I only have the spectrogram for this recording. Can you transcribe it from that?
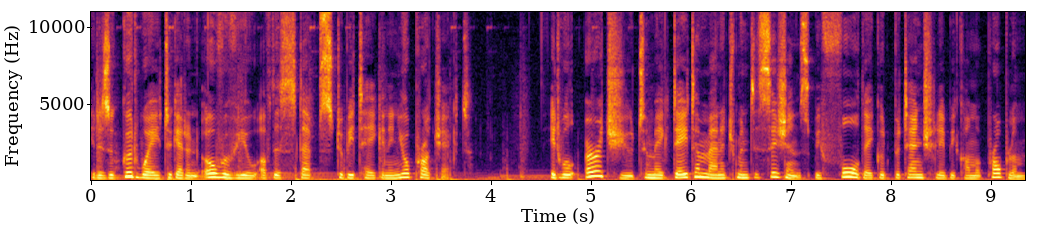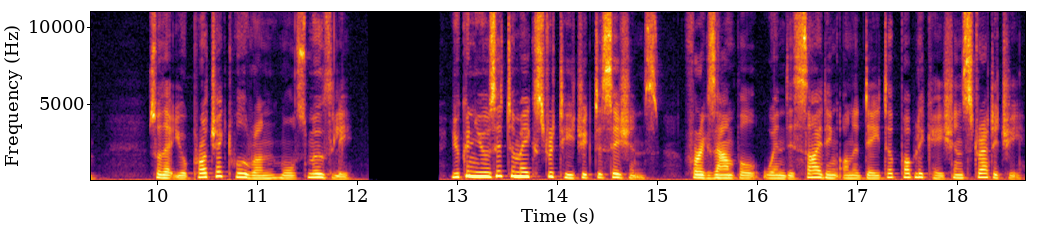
It is a good way to get an overview of the steps to be taken in your project. It will urge you to make data management decisions before they could potentially become a problem, so that your project will run more smoothly. You can use it to make strategic decisions, for example, when deciding on a data publication strategy.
